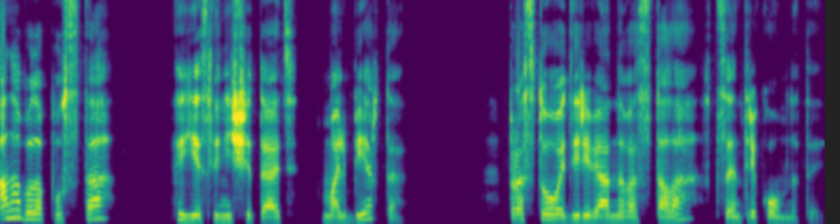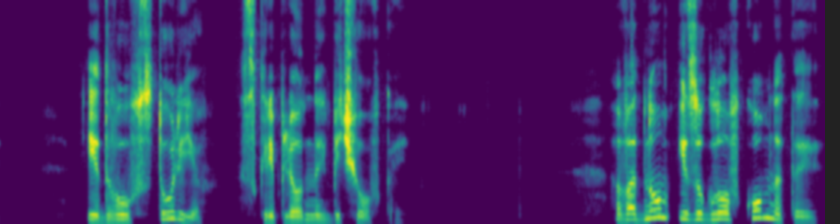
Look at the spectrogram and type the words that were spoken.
Она была пуста, если не считать мольберта, простого деревянного стола в центре комнаты и двух стульев, скрепленных бечевкой. В одном из углов комнаты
